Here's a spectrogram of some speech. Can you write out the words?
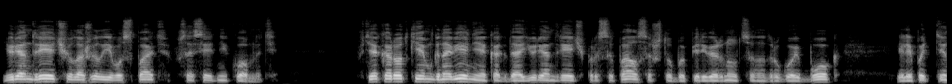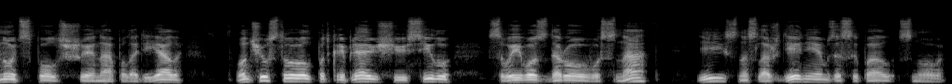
Юрий Андреевич уложил его спать в соседней комнате. В те короткие мгновения, когда Юрий Андреевич просыпался, чтобы перевернуться на другой бок или подтянуть сползшее на пол одеяло, он чувствовал подкрепляющую силу своего здорового сна и с наслаждением засыпал снова.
